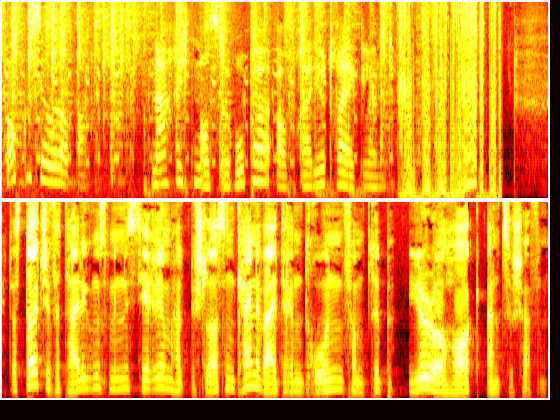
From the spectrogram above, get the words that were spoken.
Fokus Europa. Nachrichten aus Europa auf Radio Dreieckland. Das deutsche Verteidigungsministerium hat beschlossen, keine weiteren Drohnen vom Typ Eurohawk anzuschaffen.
